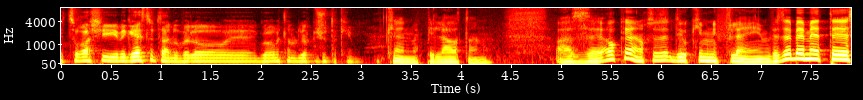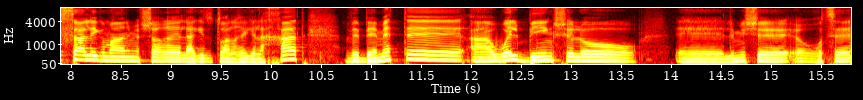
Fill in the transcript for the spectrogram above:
בצורה שהיא מגייסת אותנו ולא אה, גורמת לנו להיות משותקים. כן, מפילה אותנו. אז אה, אוקיי, אני חושב שזה דיוקים נפלאים, וזה באמת אה, סליגמן, אם אפשר אה, להגיד אותו על רגל אחת, ובאמת ה-well-being שלו, למי שרוצה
